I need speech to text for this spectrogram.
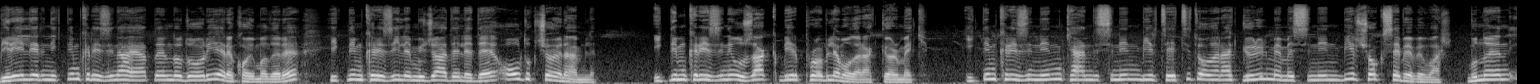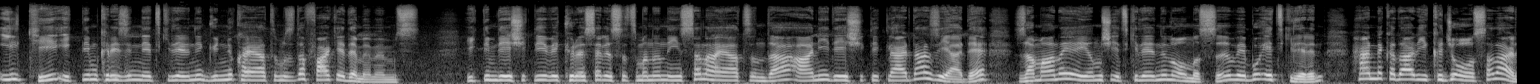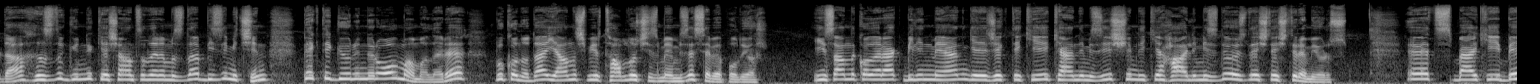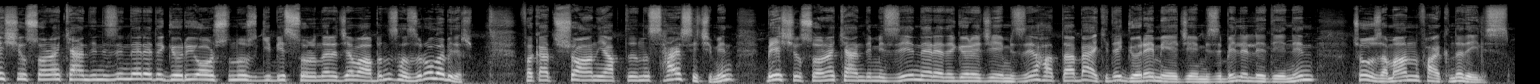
Bireylerin iklim krizini hayatlarında doğru yere koymaları iklim kriziyle mücadelede oldukça önemli. İklim krizini uzak bir problem olarak görmek. İklim krizinin kendisinin bir tehdit olarak görülmemesinin birçok sebebi var. Bunların ilki iklim krizinin etkilerini günlük hayatımızda fark edemememiz. İklim değişikliği ve küresel ısıtmanın insan hayatında ani değişikliklerden ziyade zamana yayılmış etkilerinin olması ve bu etkilerin her ne kadar yıkıcı olsalar da hızlı günlük yaşantılarımızda bizim için pek de görünür olmamaları bu konuda yanlış bir tablo çizmemize sebep oluyor. İnsanlık olarak bilinmeyen gelecekteki kendimizi şimdiki halimizde özdeşleştiremiyoruz. Evet, belki 5 yıl sonra kendinizi nerede görüyorsunuz gibi sorulara cevabınız hazır olabilir. Fakat şu an yaptığınız her seçimin 5 yıl sonra kendimizi nerede göreceğimizi hatta belki de göremeyeceğimizi belirlediğinin çoğu zaman farkında değiliz.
